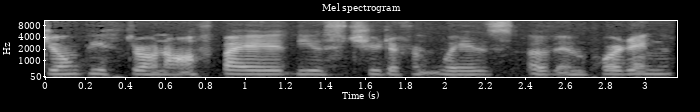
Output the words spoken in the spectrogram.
don't be thrown off by these two different ways of importing.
